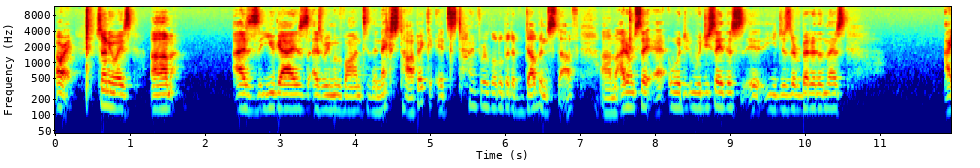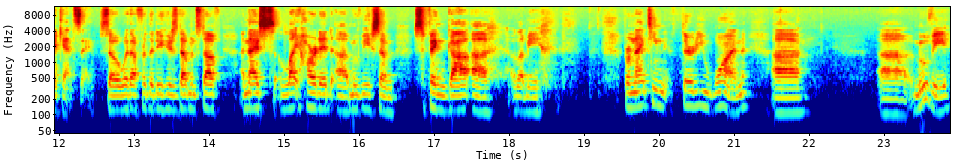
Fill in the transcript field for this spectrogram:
All right. So, anyways, um, as you guys, as we move on to the next topic, it's time for a little bit of dubbing stuff. Um, I don't say, uh, would, would you say this, uh, you deserve better than this? I can't say. So without further ado, here's dubbing stuff. A nice, light-hearted uh, movie, some Svenga, uh, let me, from 1931 uh, uh, movie,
